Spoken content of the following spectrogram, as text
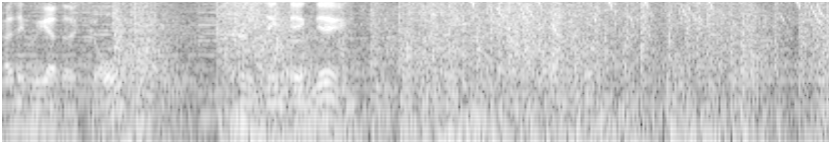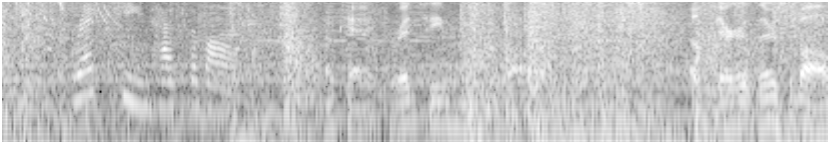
I think we got a goal? I heard a ding, ding, ding. Red team has the ball. Okay, red team has the ball. Oh, there, there's the ball.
